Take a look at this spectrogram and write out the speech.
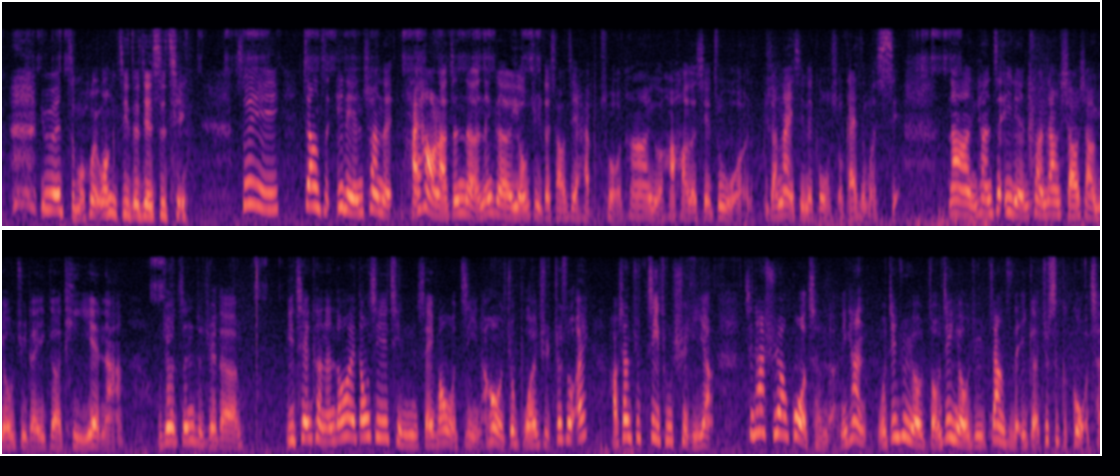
因为怎么会忘记这件事情？所以这样子一连串的还好啦，真的那个邮局的小姐还不错，她有好好的协助我，比较耐心的跟我说该怎么写。那你看这一连串这样小小邮局的一个体验啊，我就真的觉得以前可能都会东西请谁帮我寄，然后我就不会去，就说哎。好像去寄出去一样，其实它需要过程的。你看，我进去邮走进邮局这样子的一个，就是个过程。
